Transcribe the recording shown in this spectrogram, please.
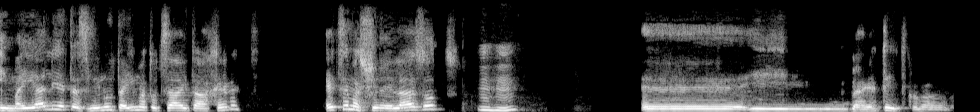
אם היה לי את הזמינות, האם התוצאה הייתה אחרת? עצם השאלה הזאת mm-hmm. אה, היא בעייתית, כלומר,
